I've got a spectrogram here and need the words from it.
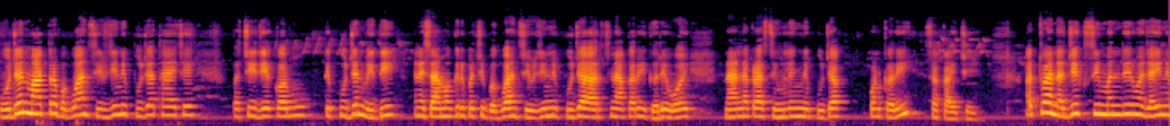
ભોજન માત્ર ભગવાન શિવજીની પૂજા થાય છે પછી જે કરવું તે પૂજન વિધિ અને સામગ્રી પછી ભગવાન શિવજીની પૂજા અર્ચના કરી ઘરે હોય નાનકડા શિવલિંગની પૂજા પણ કરી શકાય છે. અથવા નજીક શિવ મંદિરમાં જઈને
